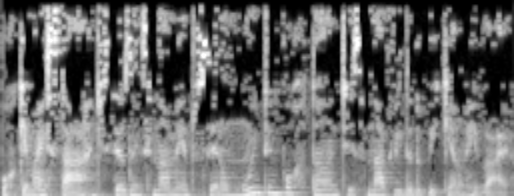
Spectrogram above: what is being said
porque mais tarde seus ensinamentos serão muito importantes na vida do pequeno Rivaio.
